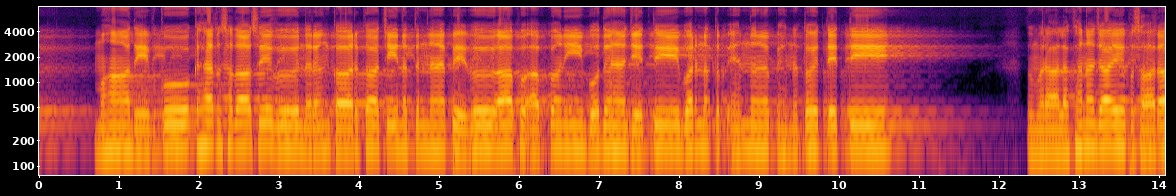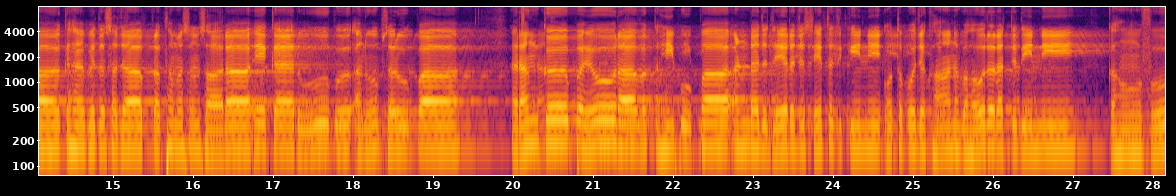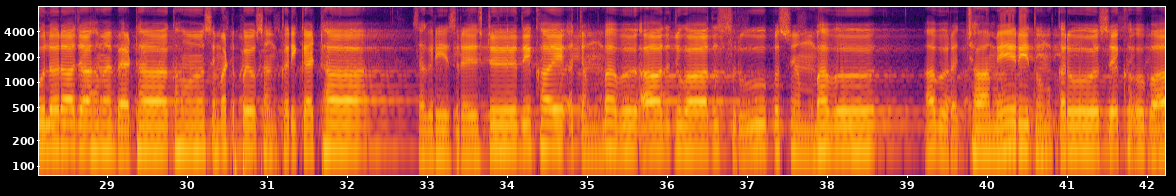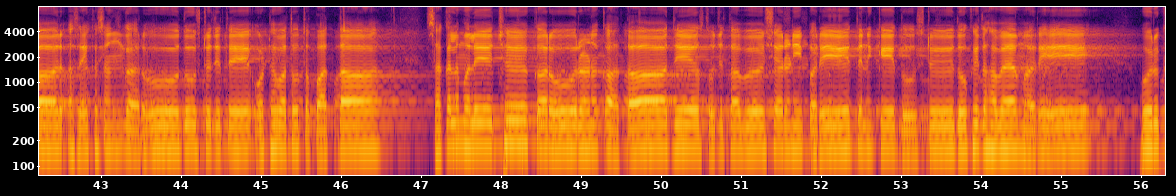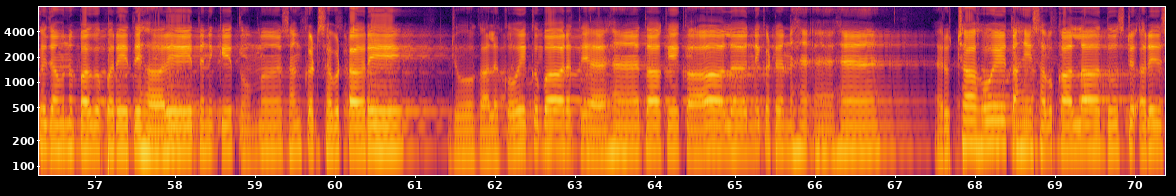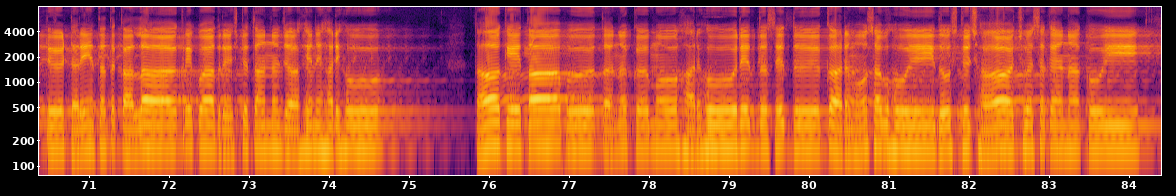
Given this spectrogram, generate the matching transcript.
ਮਹਾਦੇਵ ਕੋ ਕਹਿਤ ਸਦਾ ਸਿਵ, ਨਿਰੰਕਾਰ ਕਾ ਚੀਨਤ ਨੈ ਭਿਵ, ਆਪ ਆਪਣੀ ਬੁੱਧ ਹੈ ਜੇਤੀ, ਵਰਨਤ ਪਹਿਨ ਪਹਿਨ ਤੋਇ ਤੇਤੀ। ਤੁਮਰਾ ਲਖ ਨ ਜਾਏ ਪਸਾਰਾ, ਕਹਿ ਬਿਦ ਸਜਾ ਪ੍ਰਥਮ ਸੰਸਾਰਾ, ਏਕੈ ਰੂਪ ਅਨੂਪ ਸਰੂਪਾ। ਰੰਕ ਭਇਓ ਰਾਵ ਕਹੀਂ ਭੂਪਾ, ਅੰਡਜ ਜੇਰਜ ਸੇਤਜ ਕੀਨੀ, ਉਤਪੁਜ ਖਾਨ ਬਹੁਰ ਰਚ ਦੀਨੀ। ਕਹੂੰ ਫੂਲ ਰਾਜਾ ਹਮੈ ਬੈਠਾ, ਕਹੂੰ ਸਿਮਟ ਪਇਓ ਸੰਕਰੀ ਕੈਠਾ। ਸਗਰੀ ਸ੍ਰੇਸ਼ਟ ਦਿਖਾਏ ਅਚੰਭਵ, ਆਦ ਜੁਗਾਦ ਸਰੂਪ ਸੰਭਵ। ਅਬ ਰੱਛਾ ਮੇਰੀ ਤੁਮ ਕਰੋ, ਸਿਖ ਉਬਾਰ ਅਸਿਖ ਸੰਗਰੋ, ਦੁਸ਼ਟ ਜਿਤੇ ਉਠਵਤੁ ਤਪਾਤਾ ਸਕਲ ਮਲੇਛ ਕਰੋ ਰਣ ਘਾਤਾ, ਜੇ ਤੁਜ ਤਬ ਸ਼ਰਣੀ ਪਰੇ, ਤਿਨ ਕੇ ਦੁਸ਼ਟ ਦੁਖਿਤ ਹਵੈ ਮਰੇ। ਪੁਰਖ ਜਮਨ ਪਗ ਪਰੇ ਤਿਹਾਰੇ, ਤਿਨ ਕੇ ਤੁਮ ਸੰਕਟ ਸਭ ਟਾਰੇ। ਜੋ ਕਲ ਕੋ ਇੱਕ ਬਾਰ ਧਿਆ ਹੈ ਤਾਕੇ ਕਾਲ ਨਿਕਟ ਨਹਿ ਹੈ। ਰੁੱਛਾ ਹੋਏ ਤਾਹੇ ਸਭ ਕਾਲਾ, ਦੁਸ਼ਟ ਅਰਿਸ਼ਟ ਟਰੇ ਤਤ ਕਾਲਾ, ਕਿਰਪਾ ਦ੍ਰਿਸ਼ਟ ਤਨ ਜਾਹੇ ਨੇ ਹਰਿ ਹੋ ਤਾਕੇ ਤਾਪ ਤਨਕ ਮੋ ਹਰਿ ਹੋ, ਰਿੱਧ ਸਿੱਧ ਘਰ ਸਭ ਹੋਏ, ਦੁਸ਼ਟ ਛਾਛ ਵ ਸਕੈ ਨਾ ਕੋਈ।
